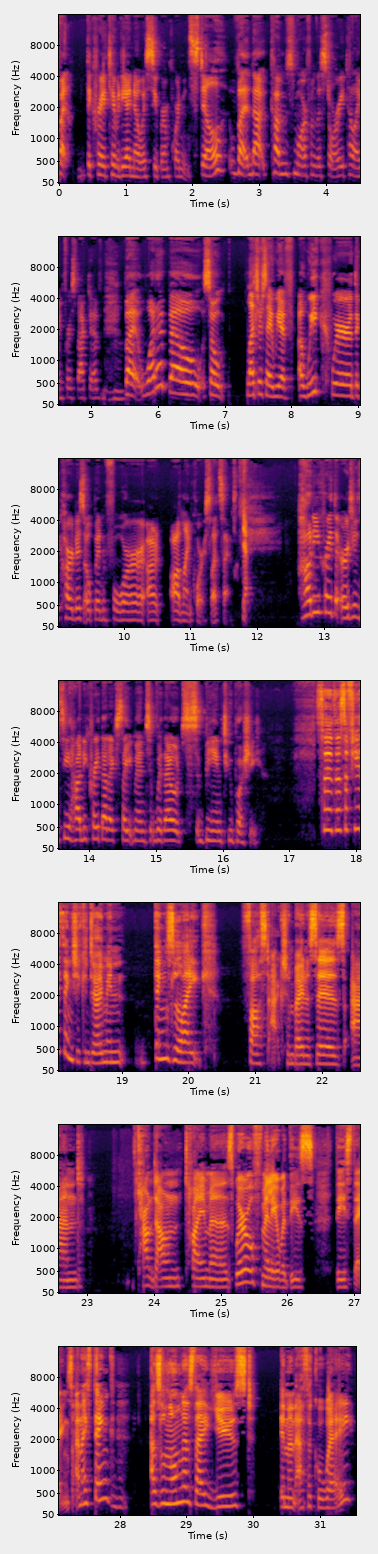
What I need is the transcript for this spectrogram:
But the creativity I know is super important still, but that comes more from the storytelling perspective. Mm-hmm. But what about so let's just say we have a week where the card is open for an online course, let's say. Yeah how do you create the urgency? How do you create that excitement without being too pushy? So there's a few things you can do. I mean, things like fast action bonuses and countdown timers. We're all familiar with these these things. And I think mm-hmm. as long as they're used in an ethical way,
